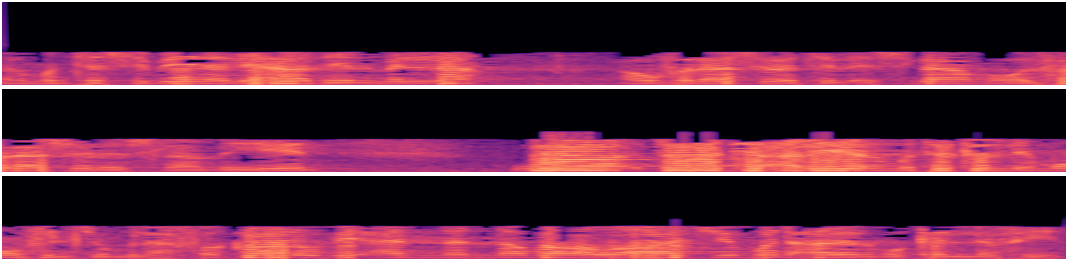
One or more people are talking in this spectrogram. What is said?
المنتسبين لهذه الملة أو فلاسفة الإسلام أو الفلاسفة الإسلاميين ودرج عليها المتكلمون في الجملة فقالوا بأن النظر واجب على المكلفين.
